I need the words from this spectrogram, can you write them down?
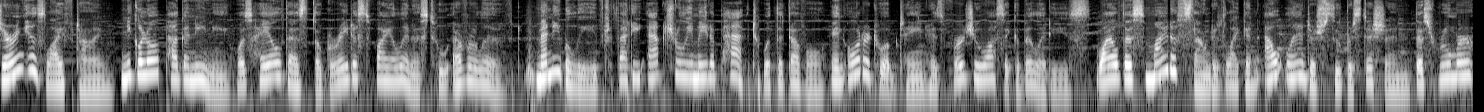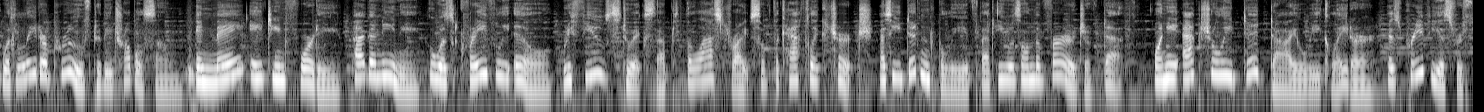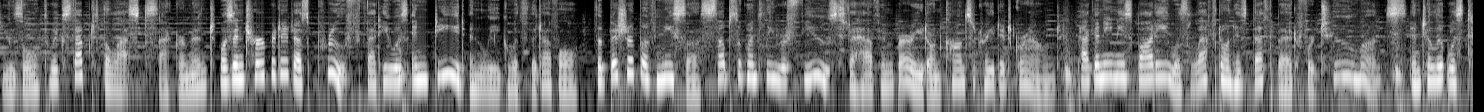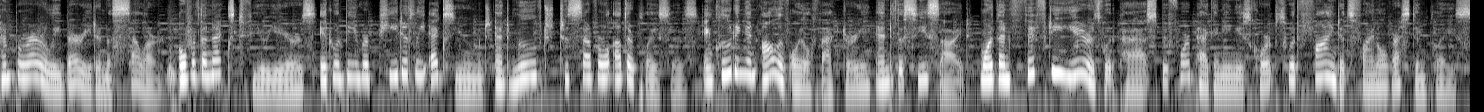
During his lifetime, Niccolò Paganini was hailed as the greatest violinist who ever lived. Many believed that he actually made a pact with the devil in order to obtain his virtuosic abilities. While this might have sounded like an outlandish superstition, this rumor would later prove to be troublesome. In May 1840, Paganini, who was gravely ill, refused to accept the last rites of the Catholic Church as he didn't believe that he was on the verge of death when he actually did die a week later. His previous refusal to accept the Last Sacrament was interpreted as proof that he was indeed in league with the devil. The Bishop of Nisa subsequently refused to have him buried on consecrated ground. Paganini's body was left on his deathbed for two months until it was temporarily buried in a cellar. Over the next few years, it would be repeatedly exhumed and moved to several other places, including an olive oil factory and the seaside. More than 50 years would pass before Paganini's corpse would find its final resting place.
